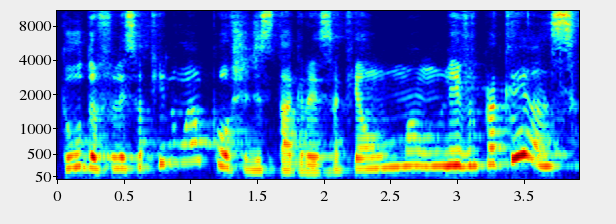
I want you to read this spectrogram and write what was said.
tudo, eu falei, isso aqui não é um post de Instagram, isso aqui é uma, um livro para criança.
